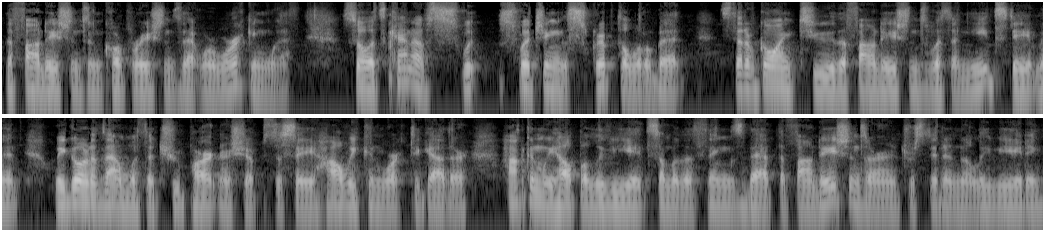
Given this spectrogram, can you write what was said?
the foundations and corporations that we're working with. So it's kind of sw- switching the script a little bit. Instead of going to the foundations with a need statement, we go to them with a true partnerships to say how we can work together. How can we help alleviate some of the things that the foundations are interested in alleviating,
